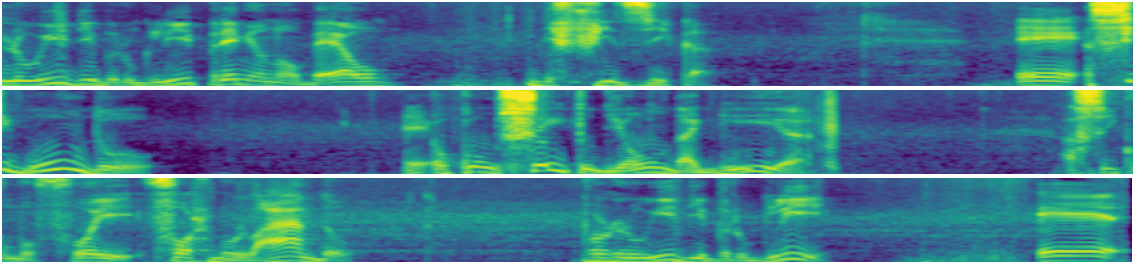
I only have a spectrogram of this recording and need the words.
Louis de Broglie, prêmio Nobel de Física. É, segundo é, o conceito de onda guia, assim como foi formulado por Louis de Broglie, é,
